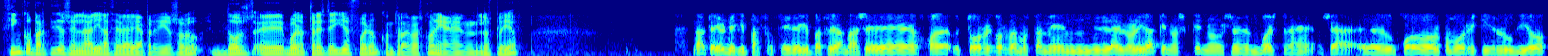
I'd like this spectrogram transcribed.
Cinco partidos en la Liga CB había perdido solo. Dos, eh, bueno, tres de ellos fueron contra el Vasconia en los playoffs. No, tenía un equipazo, tenía un equipazo y además eh, joder, todos recordamos también la Euroliga que nos que nos eh, muestra, ¿eh? o sea, eh, un jugador como Ricky Rubio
